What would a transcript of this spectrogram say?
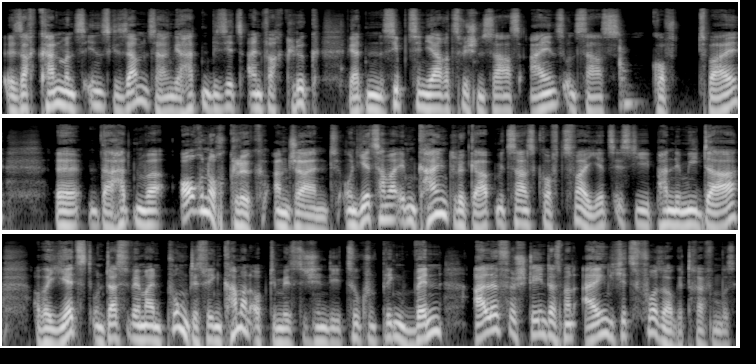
äh, sagt, kann man es insgesamt sagen. Wir hatten bis jetzt einfach Glück. Wir hatten 17 Jahre zwischen SARS-1 und SARS-CoV-2 äh, da hatten wir auch noch Glück anscheinend. Und jetzt haben wir eben kein Glück gehabt mit SARS-CoV-2. Jetzt ist die Pandemie da, aber jetzt, und das wäre mein Punkt, deswegen kann man optimistisch in die Zukunft blicken, wenn alle verstehen, dass man eigentlich jetzt Vorsorge treffen muss.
